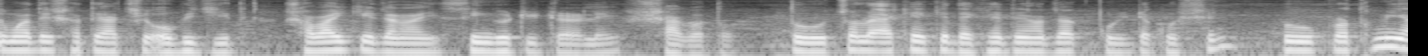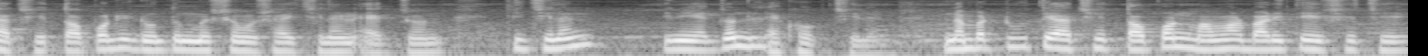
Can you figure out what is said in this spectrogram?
তোমাদের সাথে আছি অভিজিৎ, সবাইকে জানাই সিংহ টিউটোরিয়ালে স্বাগত। তো চলো একে একে দেখে নেওয়া যাক কুড়িটা কোশ্চেন। তো প্রথমেই আছে, তপনের নতুন মেসমশাই ছিলেন একজন, কি ছিলেন? তিনি একজন লেখক ছিলেন। নাম্বার টুতে আছে, তপন মামার বাড়িতে এসেছে।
